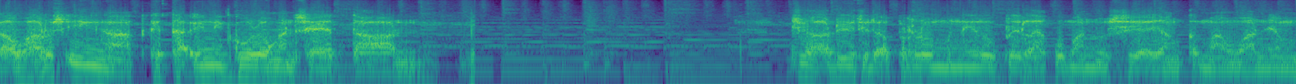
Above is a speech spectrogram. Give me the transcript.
Kau harus ingat, kita ini golongan setan. Jadi tidak perlu meniru perilaku manusia yang kemauannya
